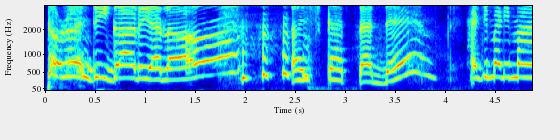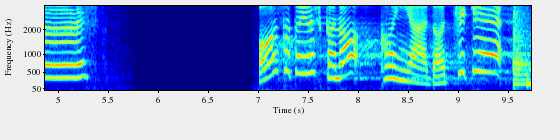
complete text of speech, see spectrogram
トレンディーガールやろ 美味しかったで。始まります。大阪よしこの今夜どっち系？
